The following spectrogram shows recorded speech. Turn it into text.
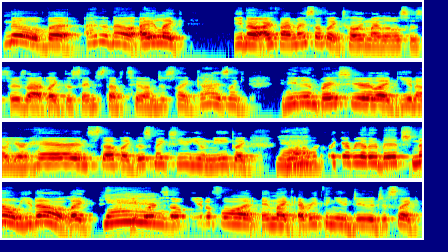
no, but I don't know. I like you know, I find myself like telling my little sisters that like the same stuff too. I'm just like, guys, like you need to embrace your like, you know, your hair and stuff. Like this makes you unique. Like yeah. you want to look like every other bitch? No, you don't. Like yeah. you are so beautiful and, and like everything you do. Just like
